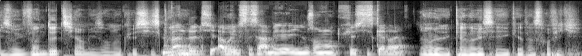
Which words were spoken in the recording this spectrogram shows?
ils ont eu 22 tirs, mais ils en ont que 6 cadrés. 22 tirs. Ah oui, c'est ça, mais ils nous en manquent que 6 cadrés. Ah ouais, les cadrés, c'est catastrophique.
